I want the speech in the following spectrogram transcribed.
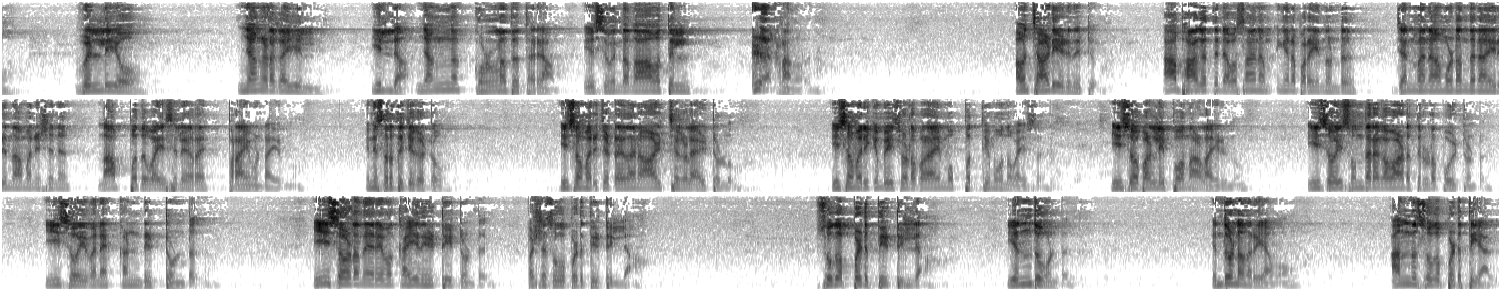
വെള്ളിയോ ഞങ്ങളുടെ കയ്യിൽ ഇല്ല. ഞങ്ങൾക്കുള്ളത് തരാം. യേശുവിന്റെ നാമത്തിൽ ഇഴക്കണമെന്ന് പറഞ്ഞു. അവൻ ചാടി എഴുന്നേറ്റു. ആ ഭാഗത്തിന്റെ അവസാനം ഇങ്ങനെ പറയുന്നുണ്ട് ജന്മനാ മുടന്തനായിരുന്ന ആ മനുഷ്യന് നാൽപ്പത് വയസ്സിലേറെ പ്രായമുണ്ടായിരുന്നു. ഇനി ശ്രദ്ധിച്ചു കേട്ടോ. ഈശോ മരിച്ചിട്ട് ഏതാനും ആഴ്ചകളെ ആയിട്ടുള്ളൂ. ഈശോ മരിക്കുമ്പോൾ ഈശോയുടെ പ്രായം മുപ്പത്തിമൂന്ന് വയസ്സ്. ഈശോ പള്ളി പോകുന്ന ആളായിരുന്നു. ഈശോ ഈ സുന്ദര കവാടത്തിലൂടെ പോയിട്ടുണ്ട്. ഈശോ ഇവനെ കണ്ടിട്ടുണ്ട്. ഈശോയുടെ നേരെ ഇവൻ കൈ നീട്ടിയിട്ടുണ്ട്. പക്ഷെ സുഖപ്പെടുത്തിയിട്ടില്ല. സുഖപ്പെടുത്തിയിട്ടില്ല. എന്തുകൊണ്ട്? എന്തുകൊണ്ടാണെന്നറിയാമോ? അന്ന് സുഖപ്പെടുത്തിയാൽ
